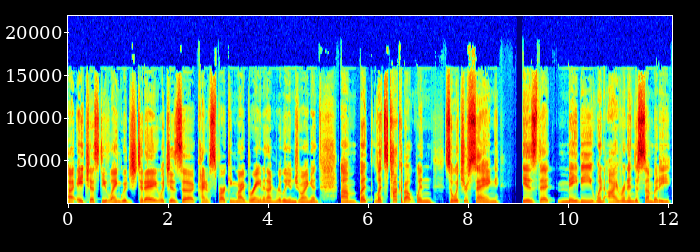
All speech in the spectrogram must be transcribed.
uh, HSD language today, which is uh, kind of sparking my brain, and I'm really enjoying it. Um, but let's talk about when, so what you're saying is that maybe when I run into somebody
